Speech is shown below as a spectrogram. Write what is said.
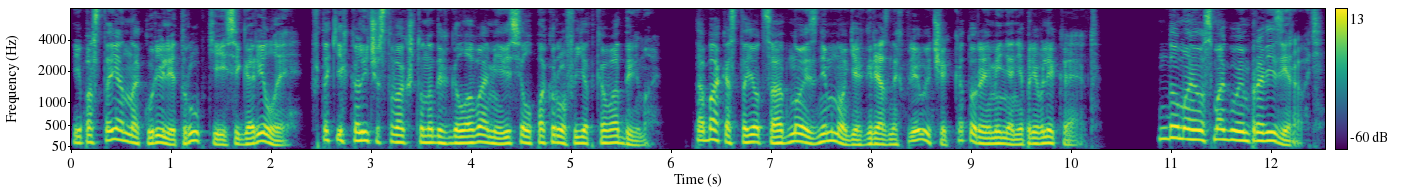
и постоянно курили трубки и сигарилы в таких количествах, что над их головами висел покров едкого дыма. Табак остается одной из немногих грязных привычек, которые меня не привлекают. Думаю, смогу импровизировать.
